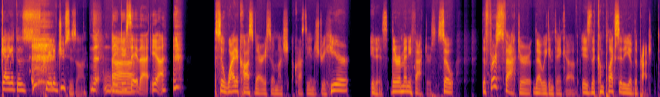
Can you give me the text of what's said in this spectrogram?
Got to get those creative juices on. Th- They Uh, do say that. Yeah. So, why do costs vary so much across the industry? Here it is. There are many factors. So, the first factor that we can think of is the complexity of the project,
